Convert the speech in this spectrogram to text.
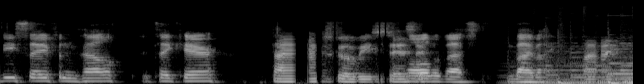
Be safe and health. Take care. Thanks, Kobe. Stay All safe. the best. Bye-bye. Bye.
